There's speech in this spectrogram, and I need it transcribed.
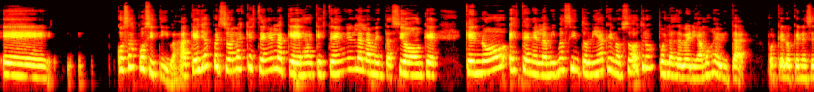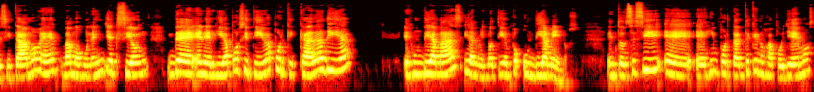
eh, cosas positivas. Aquellas personas que estén en la queja, que estén en la lamentación, que, que no estén en la misma sintonía que nosotros, pues las deberíamos evitar. Porque lo que necesitamos es, vamos, una inyección de energía positiva porque cada día es un día más y al mismo tiempo un día menos. Entonces sí, eh, es importante que nos apoyemos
